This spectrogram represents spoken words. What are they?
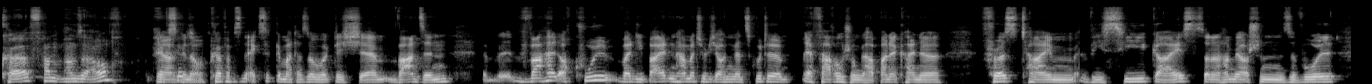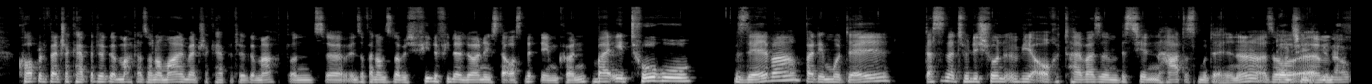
Curve haben, haben sie auch. Ja, Exit? genau. Curve haben einen Exit gemacht, also wirklich ähm, Wahnsinn. War halt auch cool, weil die beiden haben natürlich auch eine ganz gute Erfahrung schon gehabt. Waren ja keine First-Time VC-Guys, sondern haben ja auch schon sowohl Corporate Venture Capital gemacht, als auch normalen Venture Capital gemacht. Und äh, insofern haben sie, glaube ich, viele, viele Learnings daraus mitnehmen können. Bei eToro selber, bei dem Modell, das ist natürlich schon irgendwie auch teilweise ein bisschen ein hartes Modell, ne? Also ähm, genau.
